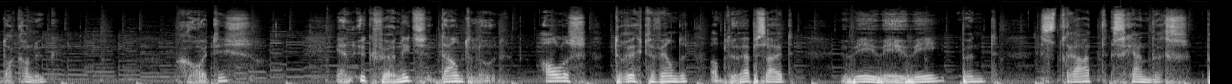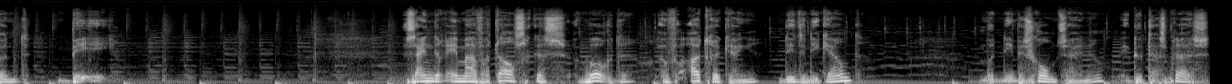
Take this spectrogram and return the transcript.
dat kan ook. Gratis. En ook voor niets down te loaden. Alles terug te vinden op de website www.straatschenders.be. Zijn er in mijn vertaalstukjes woorden of uitdrukkingen die je niet kent? Moet niet beschomd zijn, hè? ik doe het expres.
